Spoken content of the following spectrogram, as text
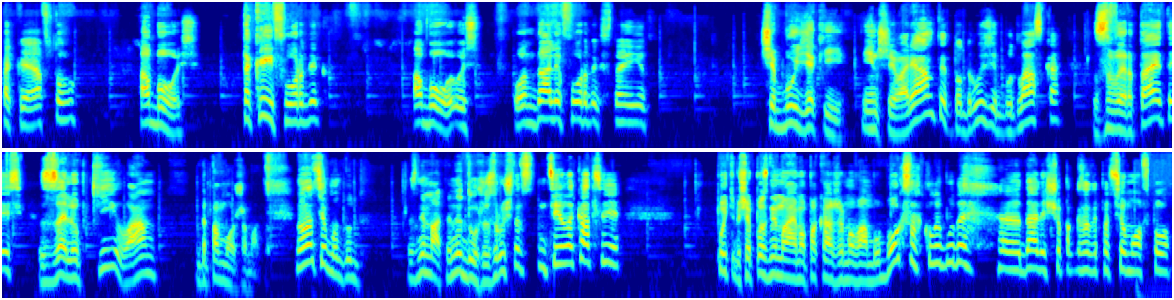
таке авто, або ось такий фордик, або ось он далі фордик стоїть, чи будь-які інші варіанти, то, друзі, будь ласка, звертайтесь, залюбки вам допоможемо. Ну, на цьому тут знімати не дуже зручно в цій локації. Потім ще познімаємо, покажемо вам у боксах, коли буде е, далі що показати по цьому авто.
